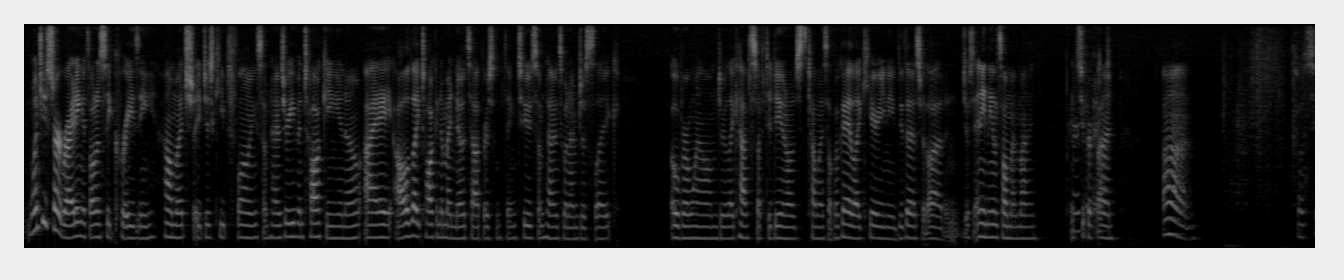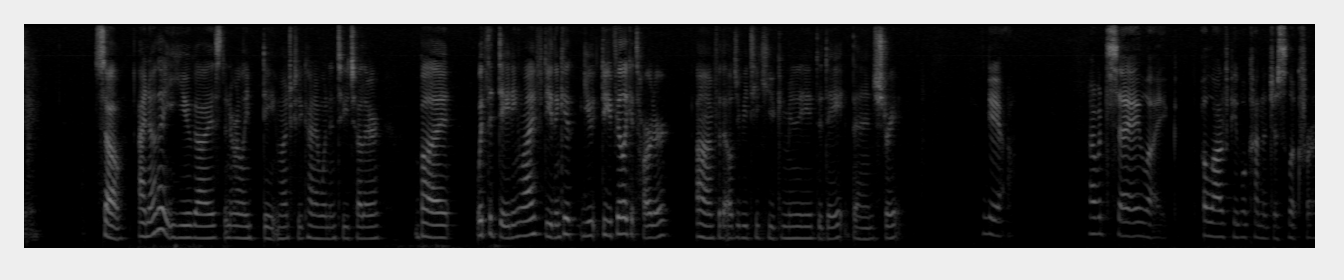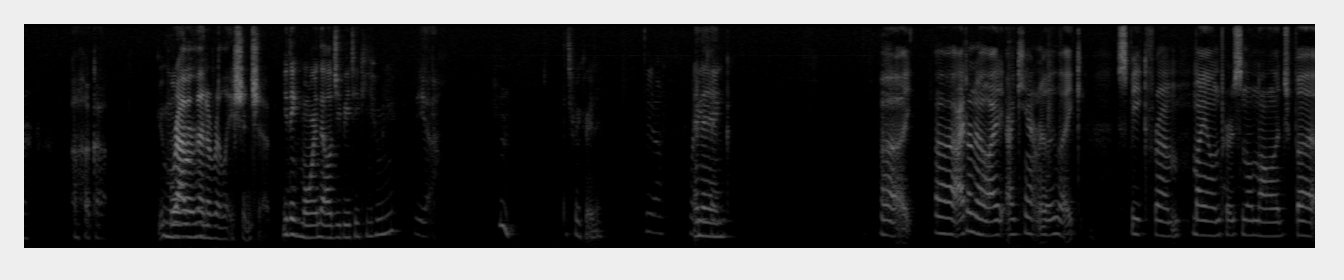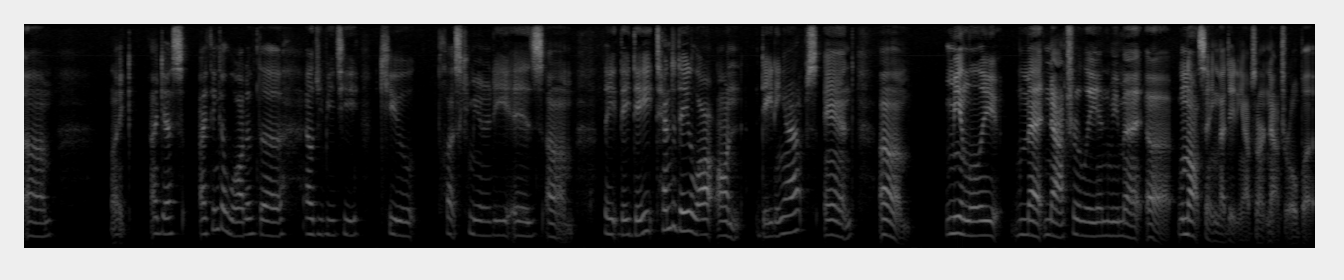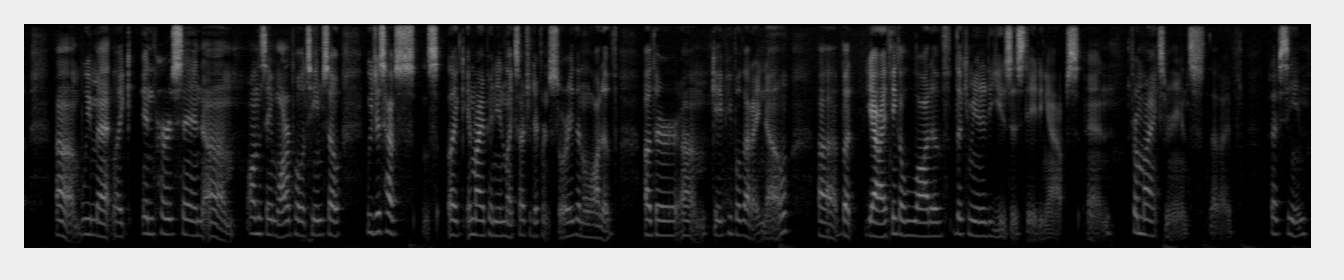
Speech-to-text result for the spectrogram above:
Once you start writing, it's honestly crazy how much it just keeps flowing. Sometimes, or even talking. You know, I I'll like talking to my notes app or something too. Sometimes when I'm just like overwhelmed or like have stuff to do, and I'll just tell myself, okay, like here you need to do this or that, and just anything that's on my mind. It's super fun. Perfect. Um, let's see. So I know that you guys didn't really date much because you kind of went into each other, but with the dating life, do you think it you do you feel like it's harder um, for the LGBTQ community to date than straight? Yeah. I would say like a lot of people kind of just look for a hookup More, rather than a relationship. you think more in the LGBTQ community? Yeah. Hmm. That's pretty crazy. Yeah. What And do you then- think? Uh, uh, I don't know. I, I can't really like speak from my own personal knowledge, but um, like I guess I think a lot of the LGBTQ plus community is um, they they date tend to date a lot on dating apps, and um, me and Lily met naturally, and we met. Uh, well, not saying that dating apps aren't natural, but um, we met like in person um, on the same water polo team. So we just have like, in my opinion, like such a different story than a lot of other um, gay people that I know. Uh, but yeah, I think a lot of the community uses dating apps, and from my experience that I've that I've seen.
